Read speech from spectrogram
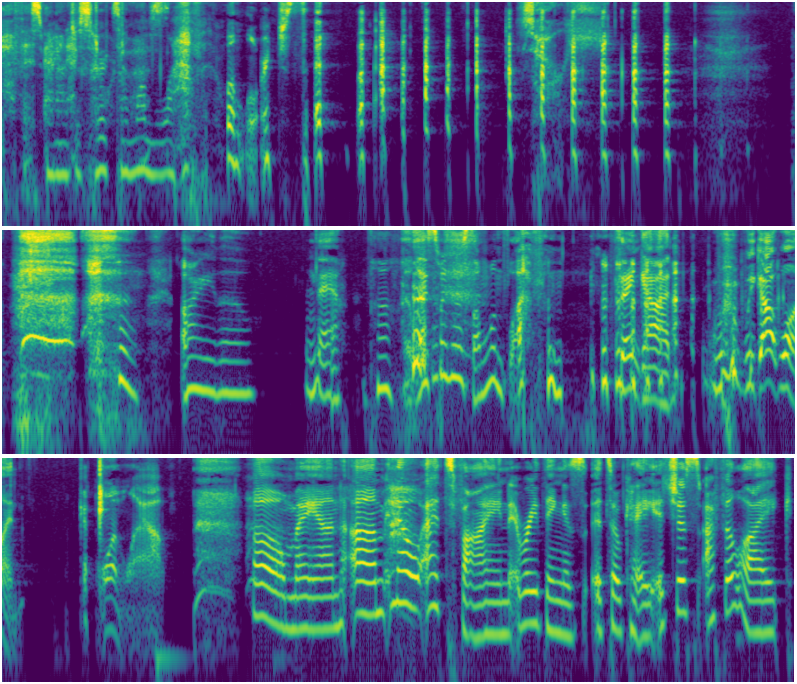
office and right I just heard someone us. laugh at what Lauren just said. Sorry. Are you though? nah. Huh, at least we know someone's laughing. Thank God we got one. Got one laugh. Oh man. Um no, it's fine. Everything is it's okay. It's just I feel like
